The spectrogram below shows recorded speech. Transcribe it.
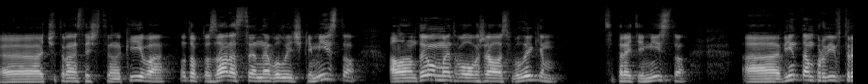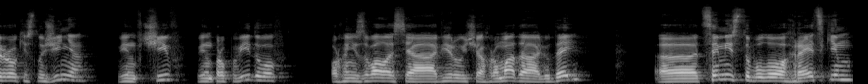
е, 14 частина Києва. Ну, тобто зараз це невеличке місто, але на той момент воно вважалось великим. Це третє місто. Е, Він там провів три роки служіння, він вчив, він проповідував, організувалася віруюча громада людей. Е, Це місто було грецьким,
